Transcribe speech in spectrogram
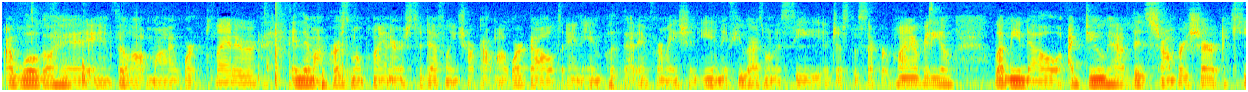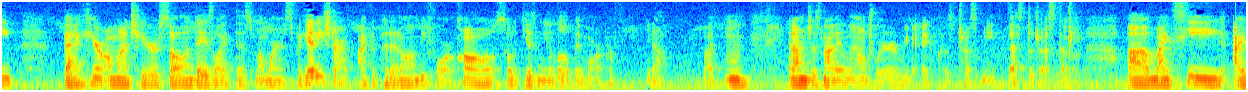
I will go ahead and fill out my work planner and then my personal planners to definitely track out my workouts and input that information in. If you guys want to see just a separate planner video, let me know. I do have this chambray shirt I keep back here on my chair. So on days like this, when I'm wearing spaghetti strap, I could put it on before a call. So it gives me a little bit more, you know, like, mm. and I'm just not in loungewear every day because trust me, that's the dress code. Uh, my tea, I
